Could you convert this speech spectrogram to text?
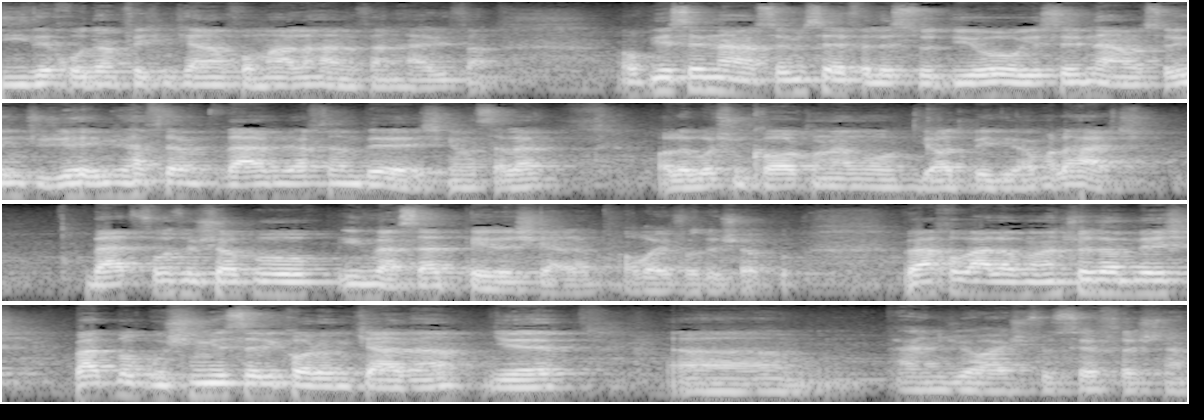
دید خودم فکر می‌کردم خب من الان همه فن حریفم. خب یه سری نرم مثل افل استودیو یه سری نرم اینجوری می‌رفتم ور می‌رفتم بهش که مثلا حالا باشون کار کنم و یاد بگیرم حالا هرچی بعد فتوشاپ رو این وسط پیداش کردم آقای فتوشاپ رو. و خب علاقه من شدم بهش. بعد با گوشیم یه سری کارو می‌کردم یه 58 تو صفر داشتم.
